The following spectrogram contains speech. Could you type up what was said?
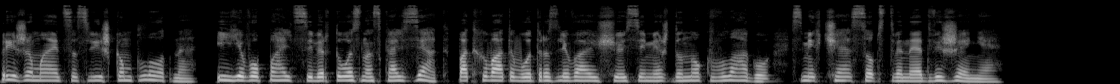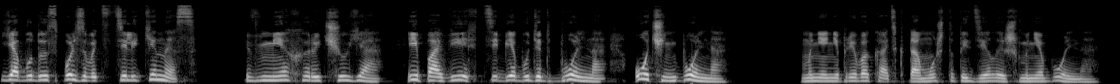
прижимается слишком плотно, и его пальцы виртуозно скользят, подхватывают разливающуюся между ног влагу, смягчая собственное движение. Я буду использовать телекинез. В мех рычу я. И поверь, тебе будет больно, очень больно. Мне не привыкать к тому, что ты делаешь мне больно.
